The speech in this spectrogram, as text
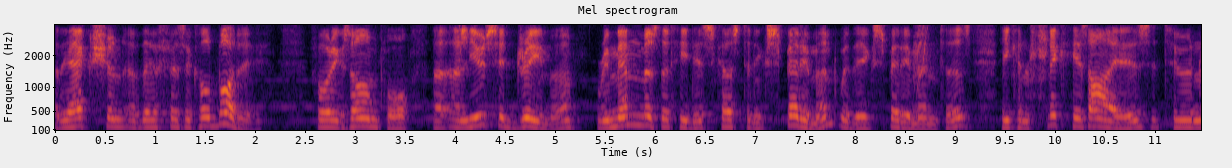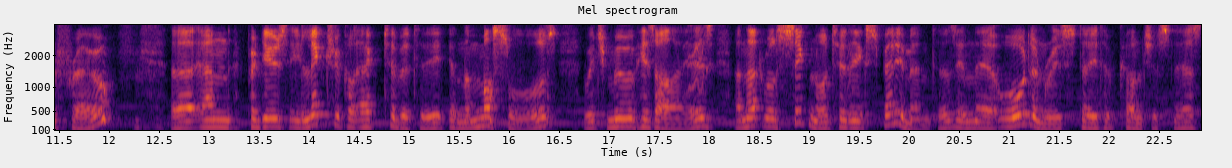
the action of their physical body. For example, a lucid dreamer remembers that he discussed an experiment with the experimenters. He can flick his eyes to and fro uh, and produce electrical activity in the muscles which move his eyes, and that will signal to the experimenters in their ordinary state of consciousness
